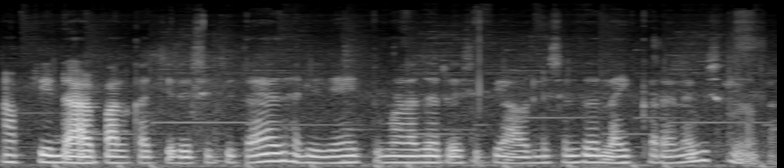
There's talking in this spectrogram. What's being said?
आपली डाळ पालकाची रेसिपी तयार झालेली आहे. तुम्हाला जर रेसिपी आवडली असेल तर लाईक करायला विसरू नका.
